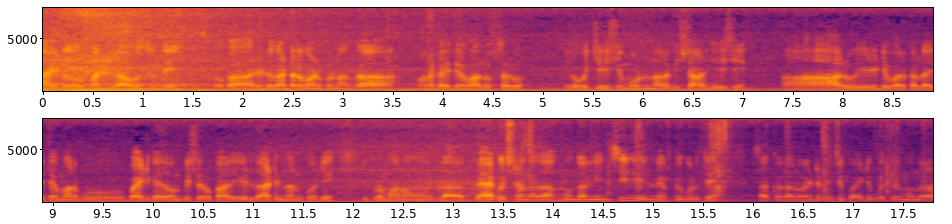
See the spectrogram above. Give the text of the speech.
నైట్ పన్నెండు కావస్తుంది ఒక రెండు గంటలు పండుకున్నాక మనకైతే వాళ్ళు వస్తారు. ఇక వచ్చేసి మూడున్నరకి స్టార్ట్ చేసి ఆరు ఏడింటి వరకల్లా అయితే మనకు బయటకు అయితే పంపిస్తారు. ఒక ఏడు దాటింది అనుకోండి. ఇప్పుడు మనం ఇట్లా బ్యాక్ వచ్చినాం కదా ముందల నుంచి లెఫ్ట్ కొడితే చక్కగా నోయింటి నుంచి బయటకు పోతుంది. ముందర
